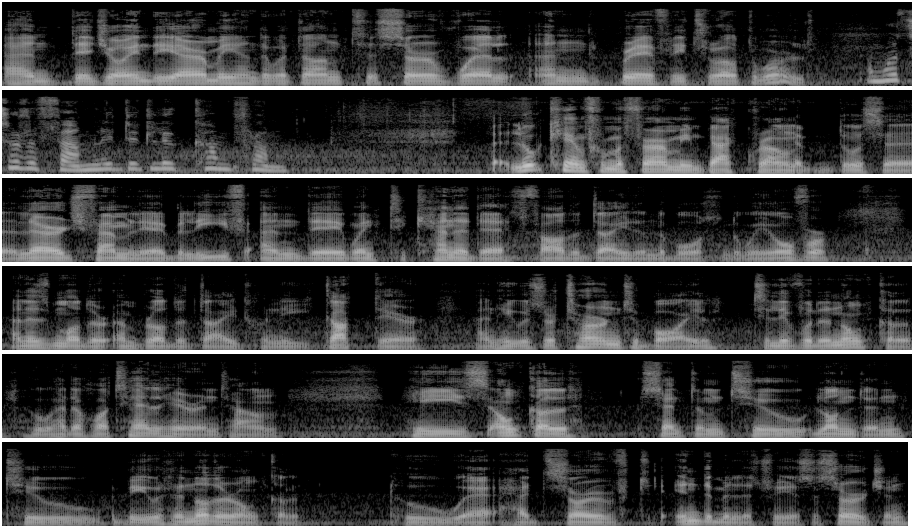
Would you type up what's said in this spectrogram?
and they joined the army and they went on to serve well and bravely throughout the world. And what sort of family did Luke come from? Uh, Luke came from a farming background. There was a large family, I believe, and they went to Canada. His father died on the boat on the way over, and his mother and brother died when he got there. And he was returned to Boyle to live with an uncle who had a hotel here in town. His uncle sent him to London to be with another uncle who uh, had served in the military as a surgeon.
